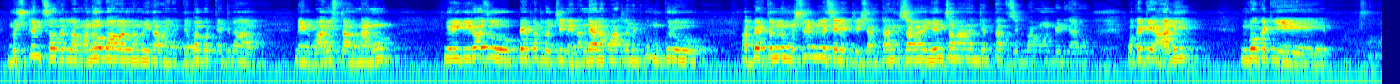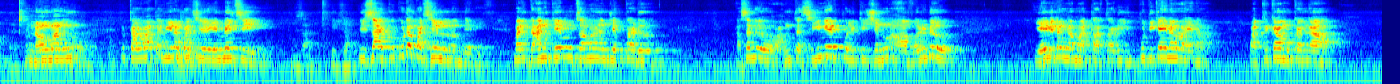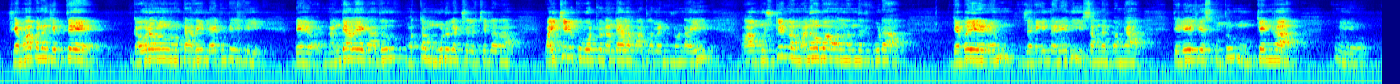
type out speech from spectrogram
ముస్లిం సోదరుల మనోభావాల మీద ఆయన దెబ్బ కొట్టినట్టుగా నేను భావిస్తా ఉన్నాను. ఈరోజు పేపర్లు వచ్చింది నంద్యాల పార్లమెంట్కు ముగ్గురు అభ్యర్థులను ముస్లింలని సెలెక్ట్ చేశారు. దానికి సమా- ఏం సమాధానం చెప్తారు శిల్పామోహన్ రెడ్డి గారు? ఒకటి ఆలీ ఇంకొకటి నౌమాను తర్వాత వీణ పరిశీలన ఎమ్మెల్సీ ఇసాక్. కూడా పరిశీలన ఉందని మరి దానికి ఏం సమాధానం చెప్తాడు? అసలు అంత సీనియర్ పొలిటీషియన్ ఆ వరుడు ఏ విధంగా మాట్లాడతాడు? ఇప్పటికైనా ఆయన పత్రికాముఖంగా క్షమాపణ చెప్తే గౌరవంగా ఉంటుంది లేకుంటే ఇది నంద్యాలే కాదు మొత్తం మూడు లక్షల చిల్లర పైచిలుకు ఓట్లు నంద్యాల పార్లమెంట్లో ఉన్నాయి. ఆ ముస్లింల మనోభావాలందరూ కూడా దెబ్బతీయడం జరిగిందనేది ఈ సందర్భంగా తెలియజేసుకుంటూ ముఖ్యంగా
